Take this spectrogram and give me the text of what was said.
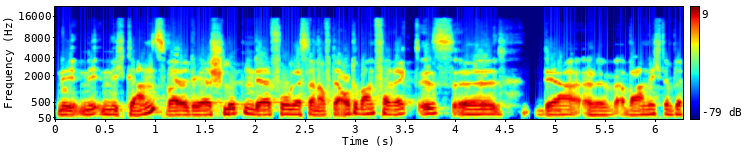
Nee, nee, nicht ganz, weil der Schlitten, der vorgestern auf der Autobahn verreckt ist, äh, der äh, war nicht im Play.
